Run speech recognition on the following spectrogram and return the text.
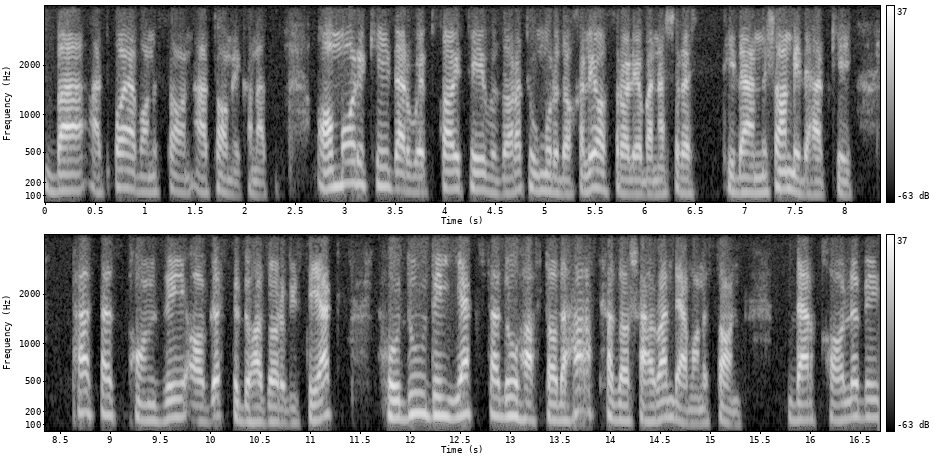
به اتباع افغانستان عطا می کند آماری که در وبسایت وزارت امور داخلی استرالیا به نشر رسیدن نشان می دهد که پس از 15 آگوست 2021 حدود 177 هزار شهروند افغانستان در قالب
